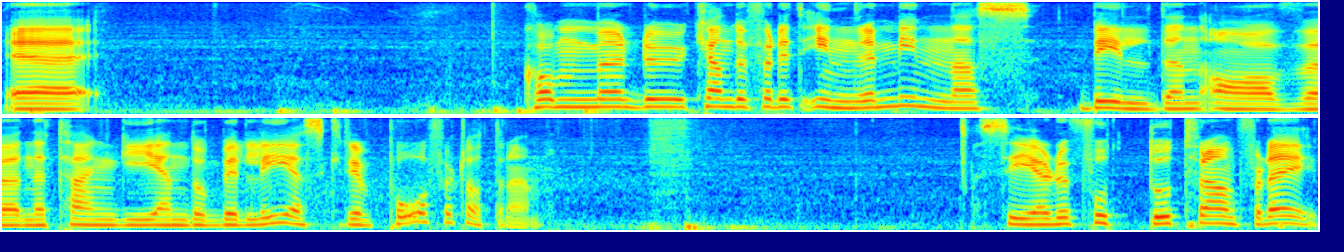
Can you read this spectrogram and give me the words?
Eh, kommer du, kan du för ditt inre minnas bilden av när Tanguy Ndombele skrev på för Tottenham? Ser du fotot framför dig?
